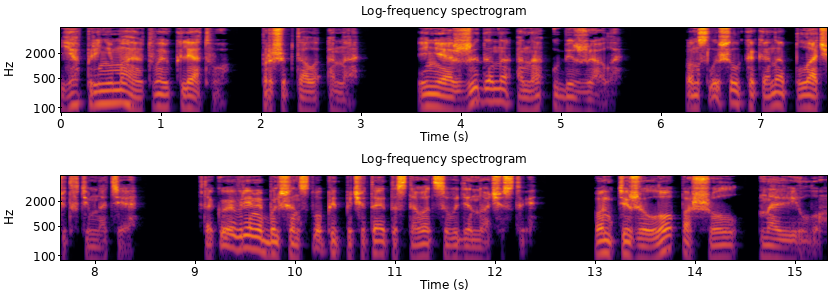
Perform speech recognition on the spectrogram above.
«Я принимаю твою клятву», — прошептала она. И неожиданно она убежала. Он слышал, как она плачет в темноте. В такое время большинство предпочитает оставаться в одиночестве. Он тяжело пошел на виллу.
